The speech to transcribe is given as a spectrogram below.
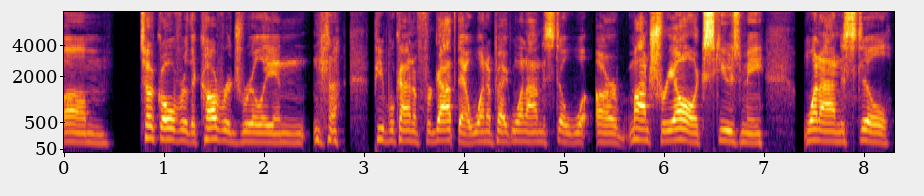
um, took over the coverage really, and people kind of forgot that Winnipeg went on to still, or Montreal, excuse me, went on to still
